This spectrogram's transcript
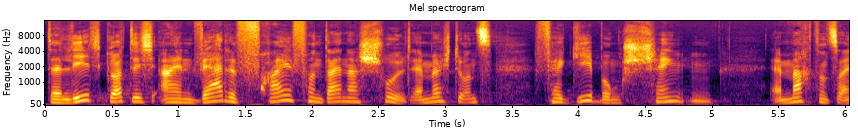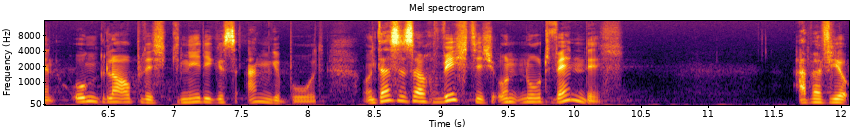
da lädt Gott dich ein, werde frei von deiner Schuld. Er möchte uns Vergebung schenken. Er macht uns ein unglaublich gnädiges Angebot. Und das ist auch wichtig und notwendig. Aber wir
